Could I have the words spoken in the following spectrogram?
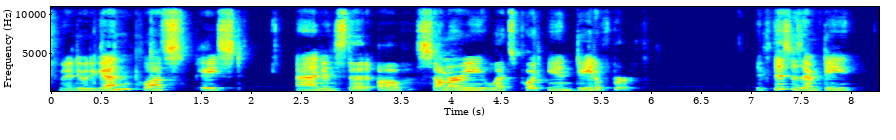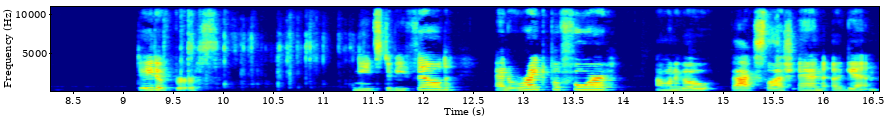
I'm going to do it again, plus paste, and instead of summary, let's put in date of birth. If this is empty, date of birth needs to be filled, and right before, I want to go backslash n again.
